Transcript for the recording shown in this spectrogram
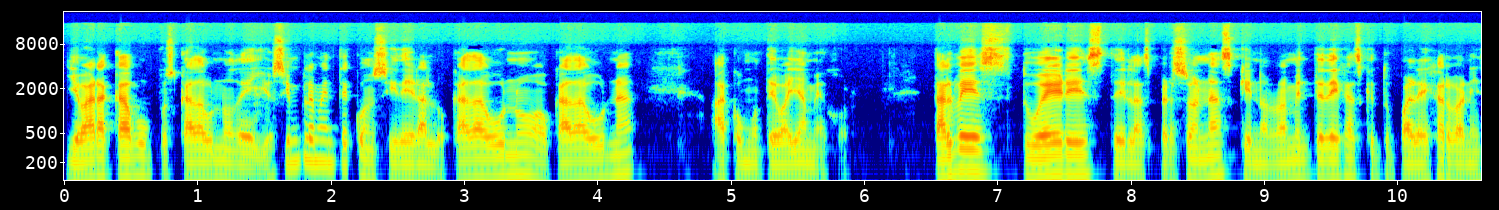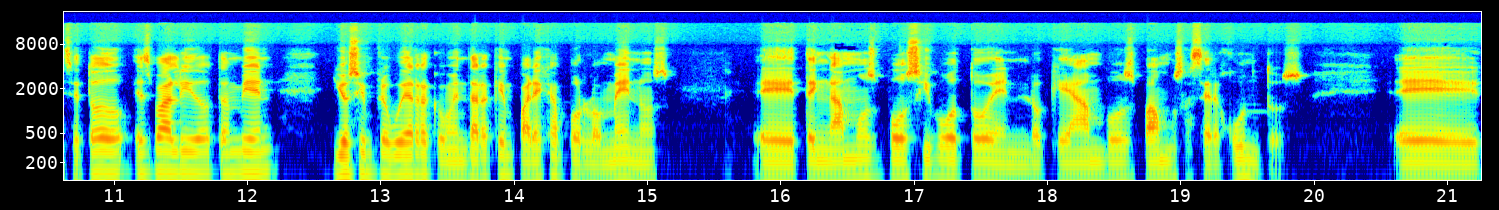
llevar a cabo pues cada uno de ellos. Simplemente considéralo, cada uno o cada una a como te vaya mejor. Tal vez tú eres de las personas que normalmente dejas que tu pareja organice todo. Es válido también. Yo siempre voy a recomendar que en pareja por lo menos eh, tengamos voz y voto en lo que ambos vamos a hacer juntos. Eh,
